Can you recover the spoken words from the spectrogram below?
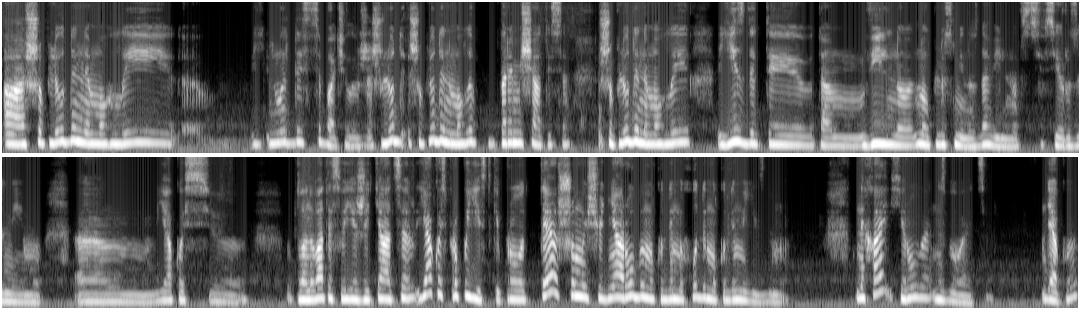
А, щоб люди не могли. е, Ми десь це бачили вже, що люди, щоб люди не могли переміщатися, щоб люди не могли їздити там вільно, ну плюс-мінус, да, вільно, всі, всі розуміємо. Ем, якось е, планувати своє життя. Це якось про поїздки, про те, що ми щодня робимо, куди ми ходимо, куди ми їздимо. Нехай хірове не збувається. Дякую.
